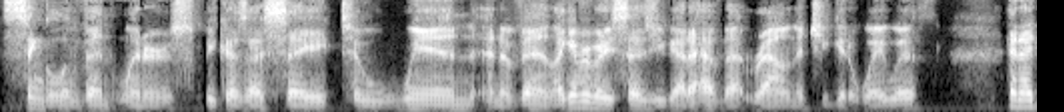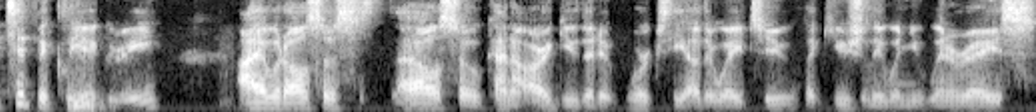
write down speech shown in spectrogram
single event winners because I say to win an event, like everybody says, you got to have that round that you get away with, and I typically mm. agree. I would also I also kind of argue that it works the other way too. Like usually when you win a race,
